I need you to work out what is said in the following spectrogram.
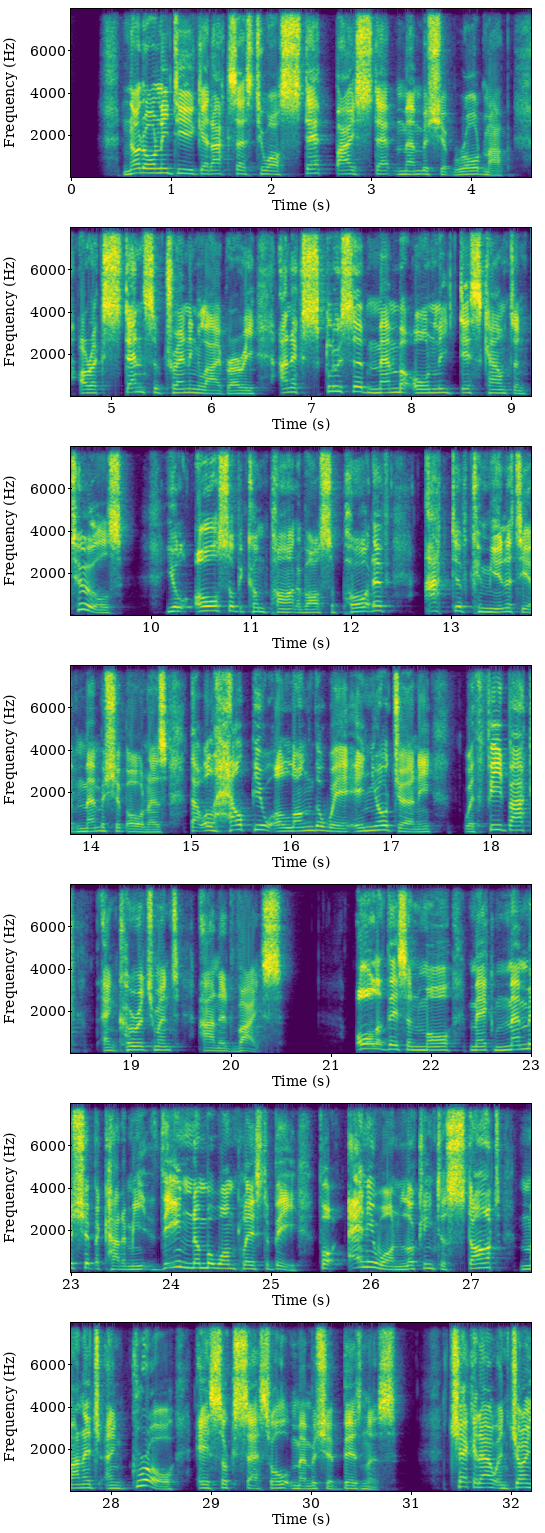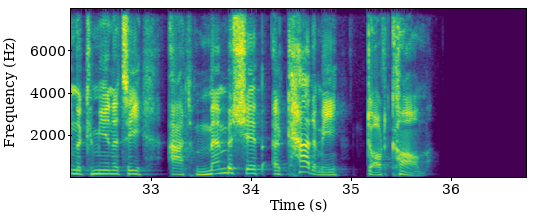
Not only do you get access to our step by step membership roadmap, our extensive training library, and exclusive member only discount and tools, you'll also become part of our supportive, active community of membership owners that will help you along the way in your journey with feedback, encouragement, and advice. All of this and more make Membership Academy the number one place to be for anyone looking to start, manage, and grow a successful membership business. Check it out and join the community at membershipacademy.com.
